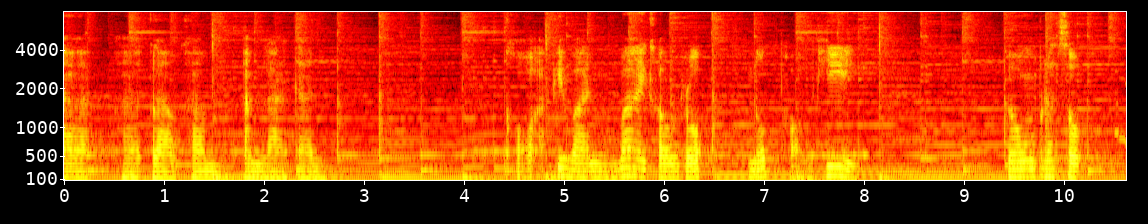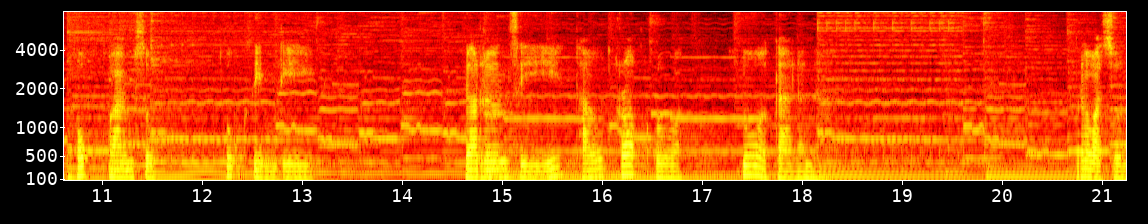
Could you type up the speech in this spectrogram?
าพากล่าวคำอำลากัน ขออภิวันไหว้เคารพนบผองพี่จงประสบพบความสุข ทุกสิ่งดีเจริญสีทั้งครอบครัวชั่วกาลนานประวัติส่วน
